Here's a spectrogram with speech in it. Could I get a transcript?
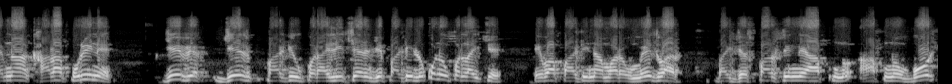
એમના ખાડા પૂરીને જે જે પાર્ટી ઉપર આવેલી છે અને જે પાર્ટી લોકોને ઉપર લાવી છે એવા પાર્ટીના અમારા ઉમેદવાર ભાઈ જસપાલસિંહને આપનો આપનો વોટ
